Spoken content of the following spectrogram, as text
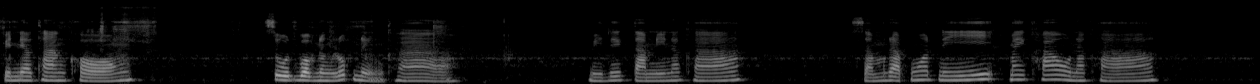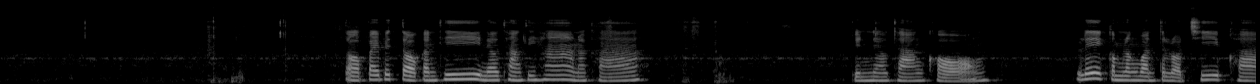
เป็นแนวทางของสูตรบวกหนึ่งลบหนึ่งค่ะ มีเลขตามนี้นะคะ สำหรับงวดนี้ไม่เข้านะคะ ต่อไปไปต่อกันที่แนวทางที่ 5 นะคะ เป็นแนวทางของเลขกำลังวันตลอดชีพค่ะ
